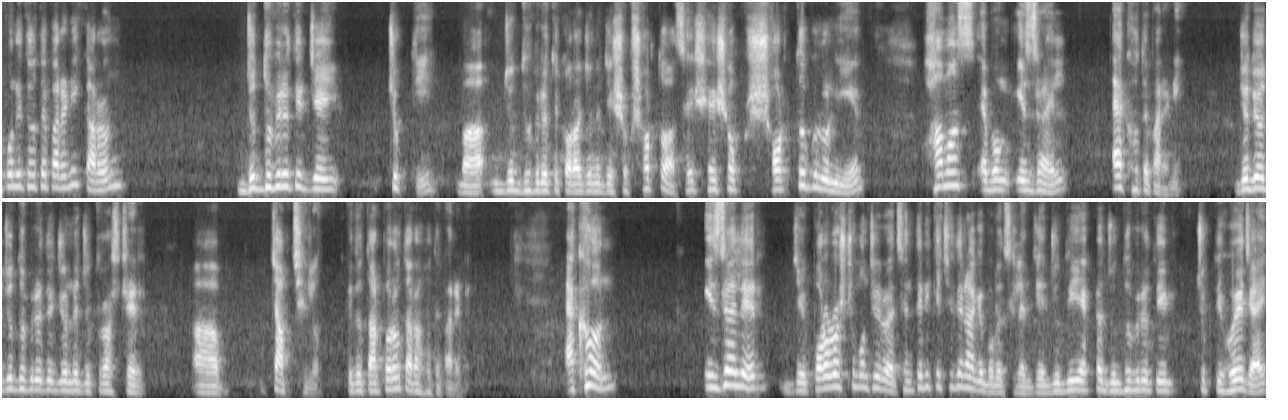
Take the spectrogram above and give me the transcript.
উপনীত হতে পারেনি? কারণ যুদ্ধবিরতির যেই চুক্তি বা যুদ্ধবিরতি করার জন্য যেসব শর্ত আছে সেই সব শর্তগুলো নিয়ে হামাস এবং ইসরায়েল এক হতে পারেনি। যদিও যুদ্ধবিরতির জন্য যুক্তরাষ্ট্রের চাপ ছিল, কিন্তু তারপরেও তারা হতে পারেনি। এখন ইসরায়েলের যে পররাষ্ট্রমন্ত্রী রয়েছেন, তিনি কিছুদিন আগে বলেছিলেন যে, যদি একটা যুদ্ধবিরতির চুক্তি হয়ে যায়,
